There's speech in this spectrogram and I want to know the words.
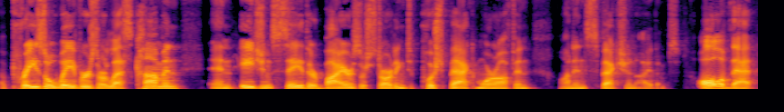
Appraisal waivers are less common, and agents say their buyers are starting to push back more often on inspection items. All of that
